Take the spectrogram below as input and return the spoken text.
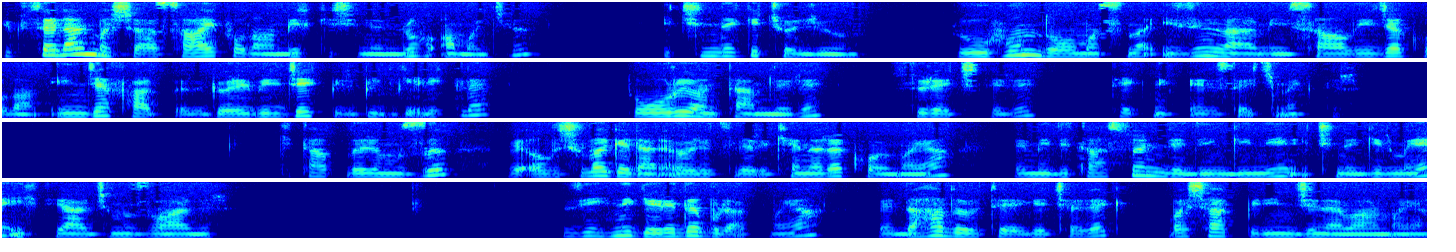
Yükselen başa sahip olan bir kişinin ruh amacı, içindeki çocuğun, ruhun doğmasına izin vermeyi sağlayacak olan ince farkları görebilecek bir bilgelikle doğru yöntemleri, süreçleri, teknikleri seçmektir. Kitaplarımızı ve alışılagelen öğretileri kenara koymaya ve meditasyon ile dinginliğin içine girmeye ihtiyacımız vardır. Zihni geride bırakmaya ve daha da öteye geçerek Başak bilincine varmaya.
